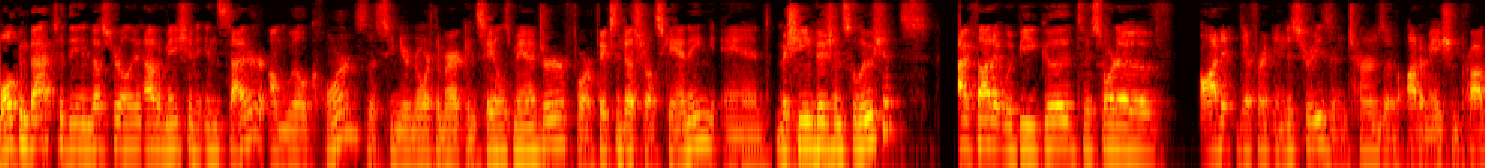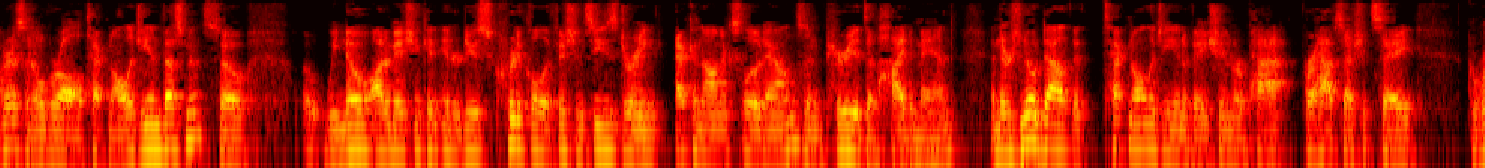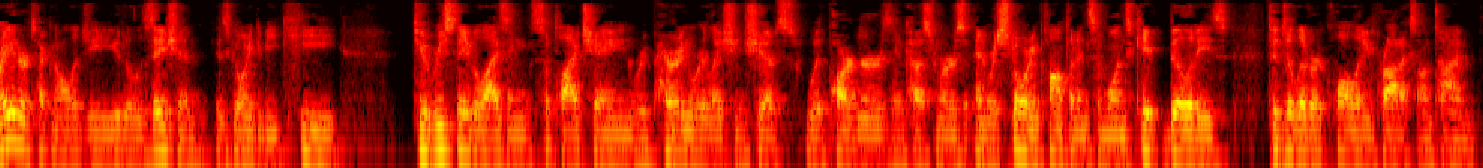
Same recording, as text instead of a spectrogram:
Welcome back to the Industrial Automation Insider. I'm Will Corns, the Senior North American Sales Manager for Fixed Industrial Scanning and Machine Vision Solutions. I thought it would be good to sort of audit different industries in terms of automation progress and overall technology investments. So uh, we know automation can introduce critical efficiencies during economic slowdowns and periods of high demand. And there's no doubt that technology innovation, or perhaps I should say greater technology utilization, is going to be key to restabilizing supply chain, repairing relationships with partners and customers, and restoring confidence in one's capabilities to deliver quality products on time.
